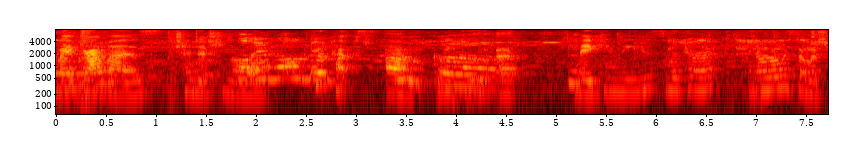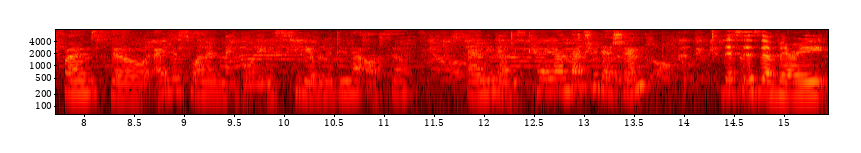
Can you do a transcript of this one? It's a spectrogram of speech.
my grandma's traditional fruit cups. Um, we grew up making these with her, and it was always so much fun. So I just wanted my boys to be able to do that also, and you know, just carry on that tradition. This is a very,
